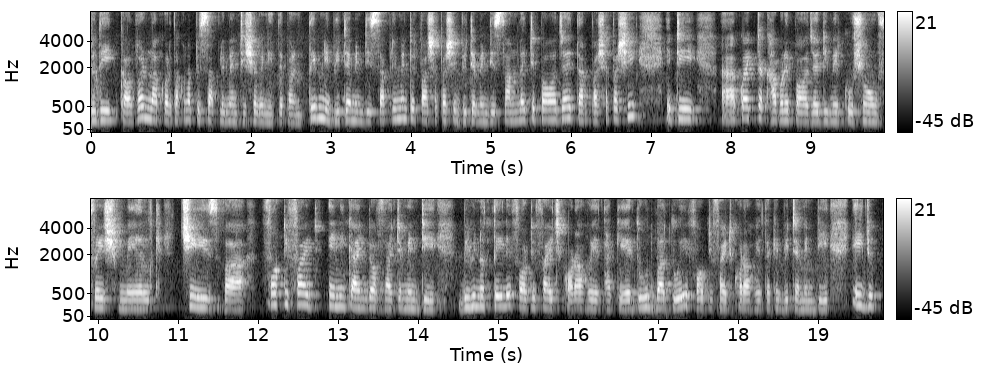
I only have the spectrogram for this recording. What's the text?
যদি কভার না করে, তখন আপনি সাপ্লিমেন্ট হিসেবে নিতে পারেন। তেমনি ভিটামিন ডি সাপ্লিমেন্টের পাশাপাশি ভিটামিন ডি সানলাইটে পাওয়া যায়। তার পাশাপাশি এটি কয়েকটা খাবারে পাওয়া যায়, ডিমের কুসুম ফ্রেশ মিল্ক চিজ বা fortified any kind of vitamin D বিভিন্ন তেলে ফর্টিফাইড করা হয়ে থাকে, দুধ বা দইয়ে ফর্টিফাইড করা হয়ে থাকে ভিটামিন ডি এই যুক্ত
